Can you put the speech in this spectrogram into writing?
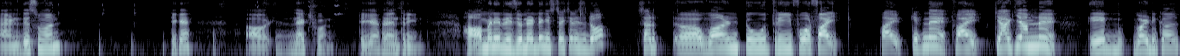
and this one ठीक है? और नेक्स्ट वन ठीक है? Phenanthrene how many resonating structure is draw sir one two three four five five कितने? फाइव क्या किया हमने? एक वर्टिकल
